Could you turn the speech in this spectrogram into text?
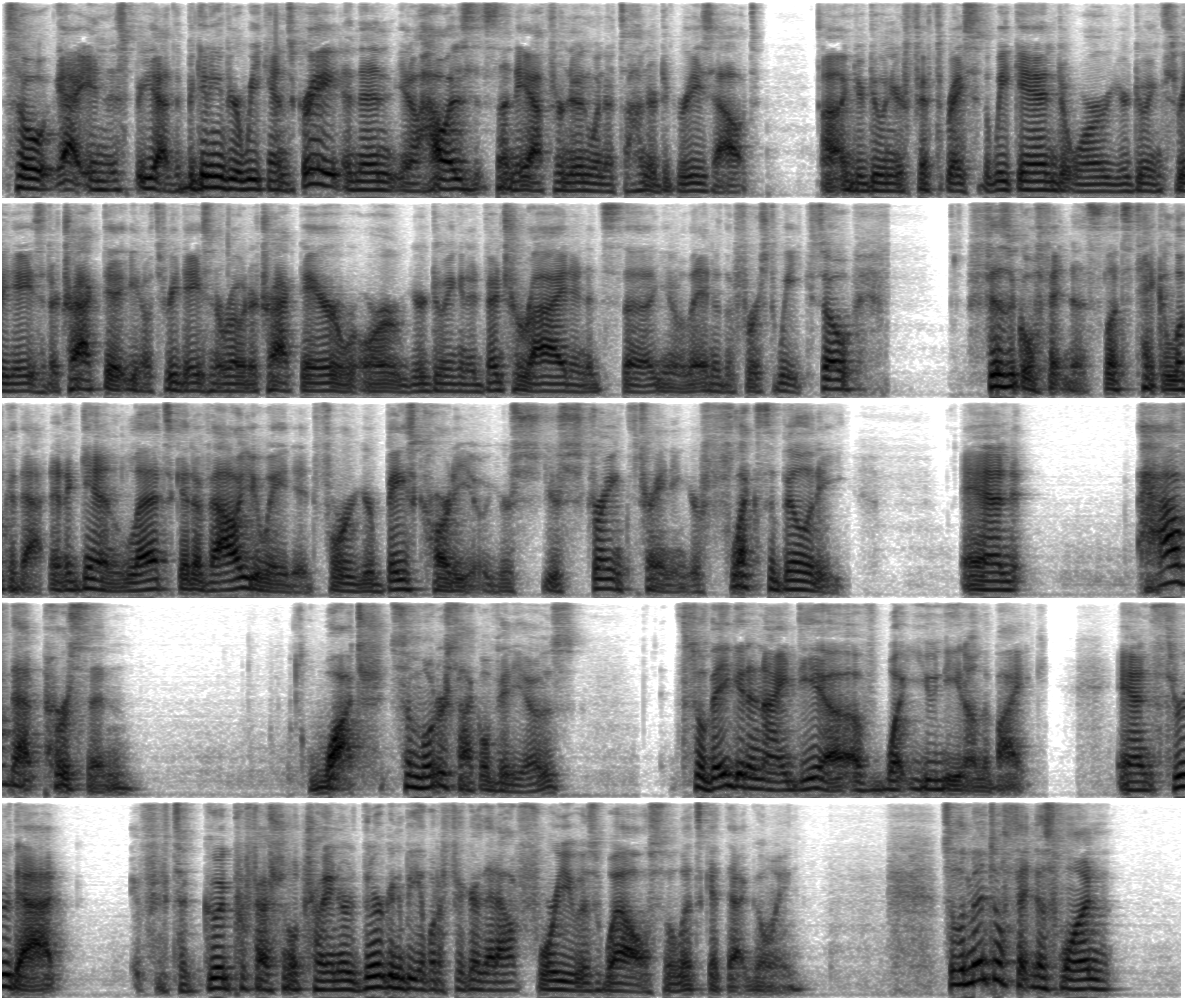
So yeah, in this, yeah, the beginning of your weekend's great, and then you know how is it Sunday afternoon when it's 100 degrees out, uh, and you're doing your fifth race of the weekend, or you're doing three days at a track day, you know, three days in a row at a track day, or, or you're doing an adventure ride, and it's the you know the end of the first week. So Physical fitness, let's take a look at that. And again, let's get evaluated for your base cardio, your, your strength training, your flexibility, and have that person watch some motorcycle videos so they get an idea of what you need on the bike. And through that, if it's a good professional trainer, they're going to be able to figure that out for you as well. So let's get that going. So the mental fitness one,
